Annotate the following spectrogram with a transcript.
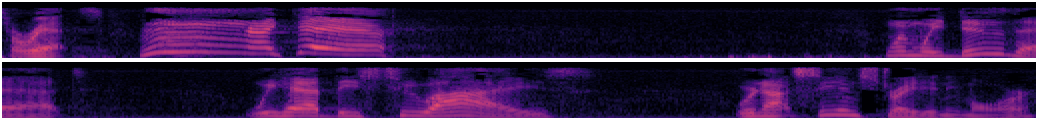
Tourette's. Mm, right there. When we do that, we have these two eyes. We're not seeing straight anymore.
